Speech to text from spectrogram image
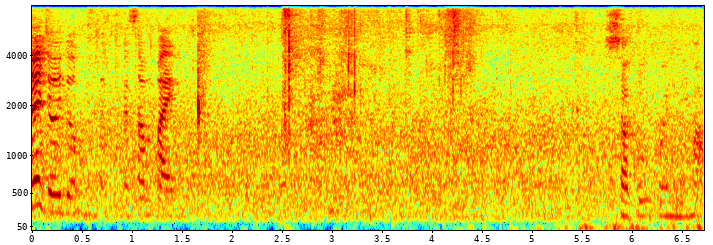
Mana jodoh sampai. satu poin lima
